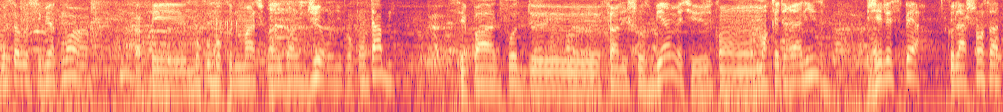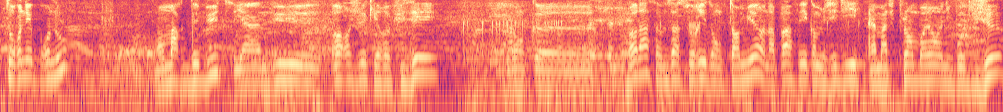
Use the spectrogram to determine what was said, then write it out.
Vous savez aussi bien que moi. Hein. Ça fait beaucoup beaucoup de matchs qu'on est dans le dur au niveau comptable. C'est pas de faute de faire les choses bien, mais c'est juste qu'on manquait de réalisme. J'ai l'espère que la chance a tourné pour nous. On marque deux buts. Il y a un but hors jeu qui est refusé. Donc euh, voilà, ça nous a souri, donc tant mieux. On n'a pas fait, comme j'ai dit, un match flamboyant au niveau du jeu.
